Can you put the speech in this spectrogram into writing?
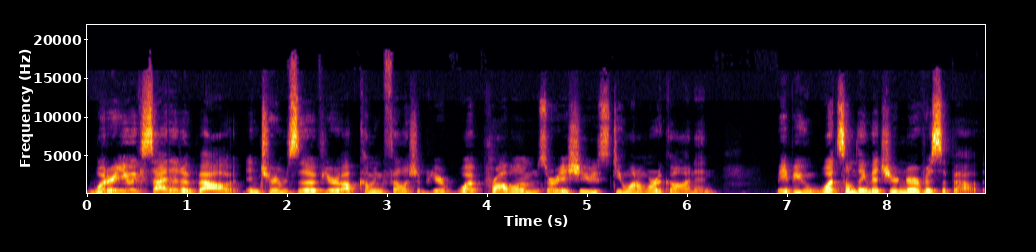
What are you excited about in terms of your upcoming fellowship year? What problems or issues do you want to work on? And maybe what's something that you're nervous about?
